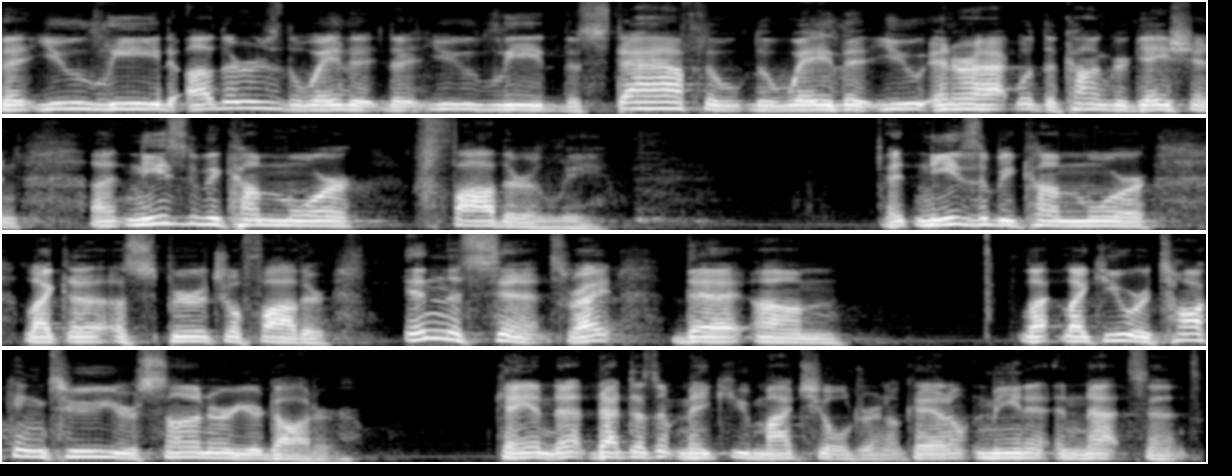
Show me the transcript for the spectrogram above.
that you lead others, the way that, that you lead the staff, the, the way that you interact with the congregation, uh, needs to become more fatherly. It needs to become more like a, a spiritual father in the sense, right, that um, like you were talking to your son or your daughter. Okay, and that, that doesn't make you my children, okay? I don't mean it in that sense.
